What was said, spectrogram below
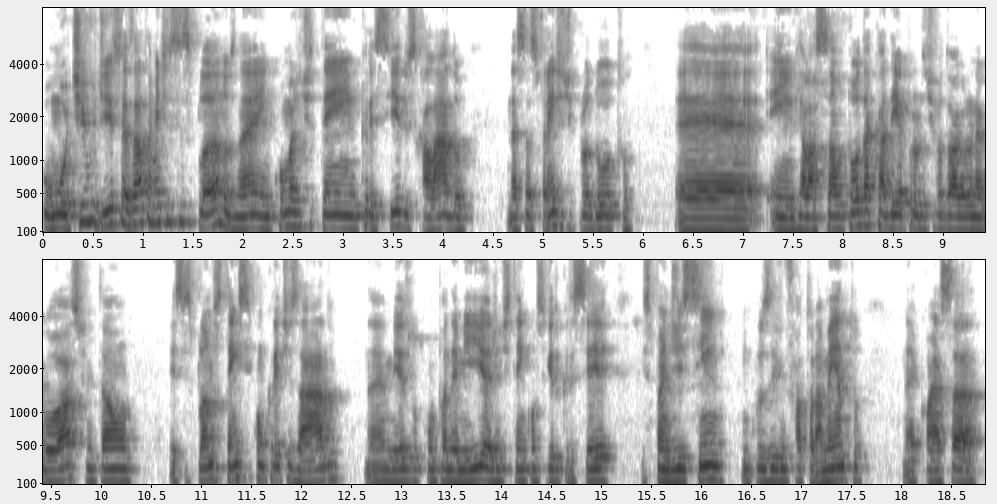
O motivo disso é exatamente esses planos, né, em como a gente tem crescido, escalado nessas frentes de produto é, em relação a toda a cadeia produtiva do agronegócio. Então, esses planos têm se concretizado, né, mesmo com pandemia, a gente tem conseguido crescer, expandir sim, inclusive em faturamento, né, com essa,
